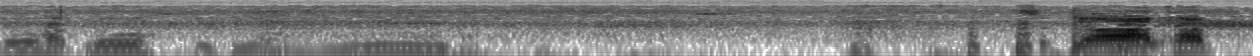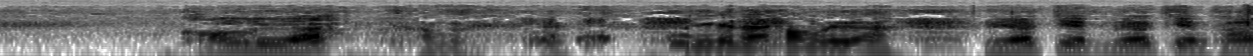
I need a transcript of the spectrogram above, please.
ดูครับดู สุดยอดครับ ของเหลือ ของ นี่กระดาษของเหลือ เหลือเก็บเหลือเก็บเขา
